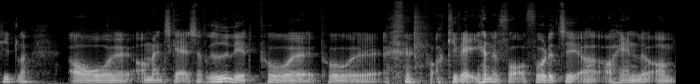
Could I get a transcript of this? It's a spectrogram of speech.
Hitler, og, øh, og man skal altså vride lidt på, øh, på, øh, på arkivalierne for at få det til at, at handle om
